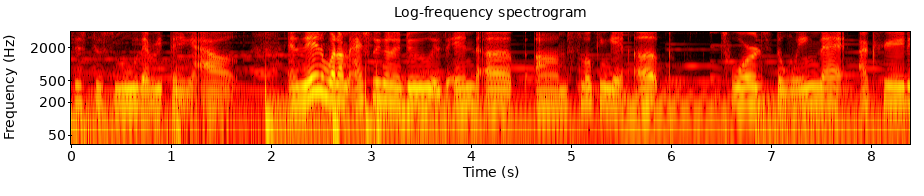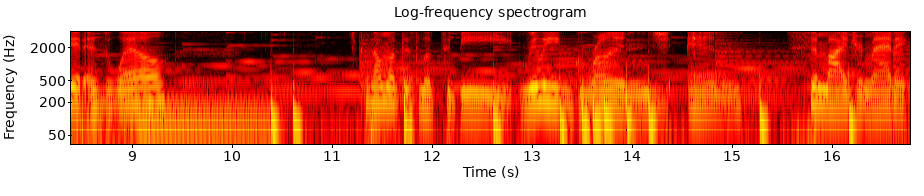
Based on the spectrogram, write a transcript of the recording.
Just to smooth everything out. And then what I'm actually to do is end up um, smoking it up towards the wing that I created as well. Because I want this look to be really grunge and semi dramatic.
